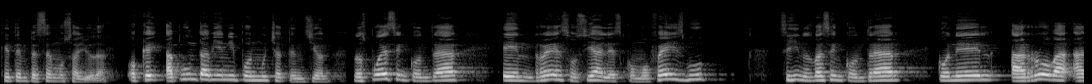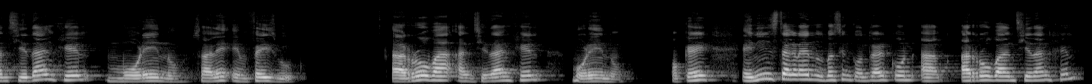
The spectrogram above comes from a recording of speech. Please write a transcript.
que te empecemos a ayudar. ¿Ok? Apunta bien y pon mucha atención. Nos puedes encontrar en redes sociales como Facebook. Sí, nos vas a encontrar con el arroba moreno. ¿Sale? En Facebook. Arroba ansiedángel moreno. ¿Ok? En Instagram nos vas a encontrar con ansiedángel.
